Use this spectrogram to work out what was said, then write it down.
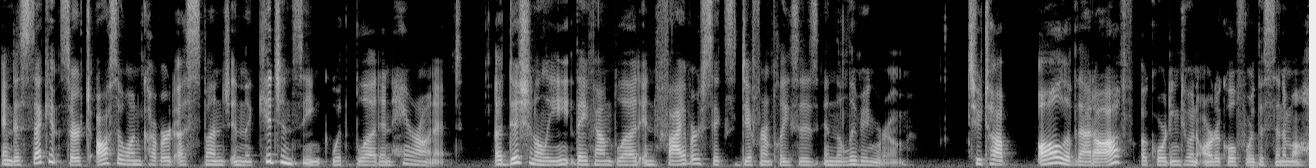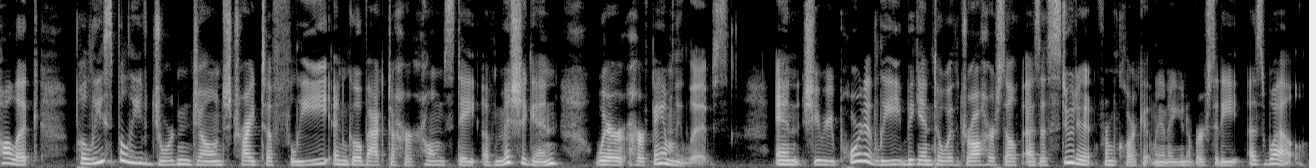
and a second search also uncovered a sponge in the kitchen sink with blood and hair on it. Additionally, they found blood in five or six different places in the living room. To top all of that off, according to an article for the Cinemaholic, police believe Jordan Jones tried to flee and go back to her home state of Michigan, where her family lives. And she reportedly began to withdraw herself as a student from Clark Atlanta University as well.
